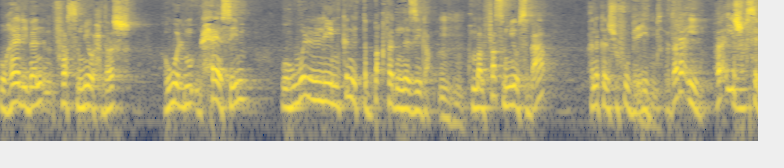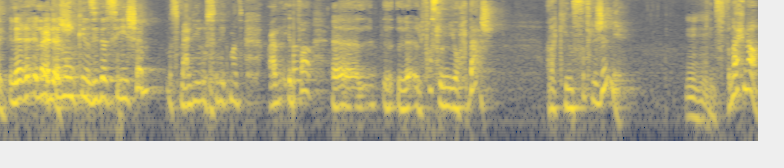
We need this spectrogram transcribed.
وغالبا فصل 111 هو الحاسم وهو اللي يمكن يطبق في هذه النازله أما الفصل 107 أنا كنشوفه بعيد. هذا رأيي. رأيي شخصي. إلا كان ممكن زيد السي هشام اسمح لي الاستاذ بعد الإضافة آه، الفصل 111 راه كينصف الجميع. كينصفنا حنا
